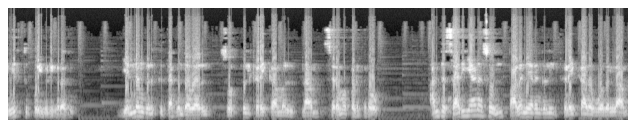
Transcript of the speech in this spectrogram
நீர்த்து போய்விடுகிறது எண்ணங்களுக்கு தகுந்தவாறு சொற்கள் கிடைக்காமல் நாம் சிரமப்படுகிறோம். அந்த சரியான சொல் பல நேரங்களில் கிடைக்காத போதெல்லாம்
